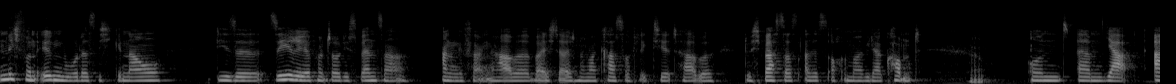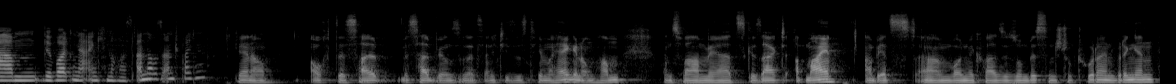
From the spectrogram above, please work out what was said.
nicht von irgendwo, dass ich genau diese Serie von Jodie Spencer angefangen habe, weil ich dadurch nochmal krass reflektiert habe, durch was das alles auch immer wieder kommt. Ja. Und ähm, ja, ähm, wir wollten ja eigentlich noch was anderes ansprechen. Genau. auch deshalb, weshalb wir uns letztendlich dieses Thema hergenommen haben. Und zwar haben wir jetzt gesagt, ab Mai, ab jetzt ähm, wollen wir quasi so ein bisschen Struktur reinbringen.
